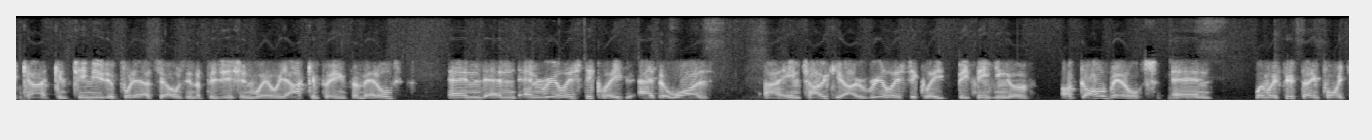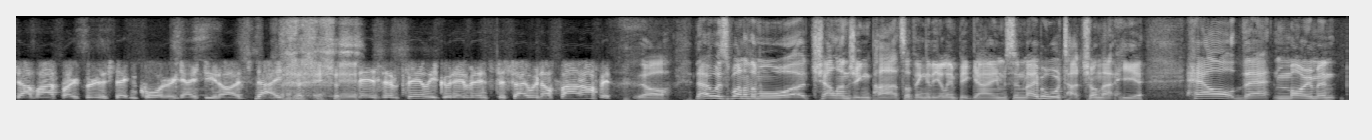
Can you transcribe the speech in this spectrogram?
we can't continue to put ourselves in a position where we are competing for medals, and and and realistically, as it was uh, in Tokyo, realistically, be thinking of of gold medals mm. and when we're 15 points up halfway through the second quarter against the United States, there's some fairly good evidence to say we're not far off it. Oh, that was one of the more challenging parts, I think, of the Olympic Games, and maybe we'll touch on that here. How that moment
